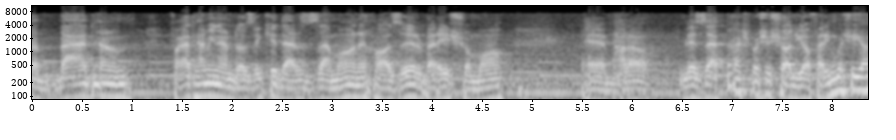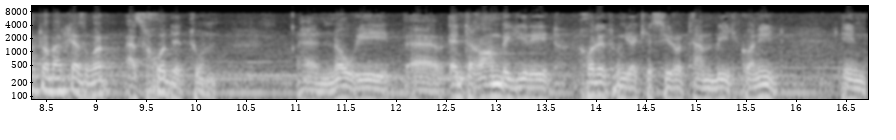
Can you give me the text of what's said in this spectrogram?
و بعدم فقط همین اندازه که در زمان حاضر برای شما حالا لذت بخش باشه شادی آفرین باشه یا تا برخی از اوقات از خودتون نوعی انتقام بگیرید خودتون یا کسی رو تنبیه کنید این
